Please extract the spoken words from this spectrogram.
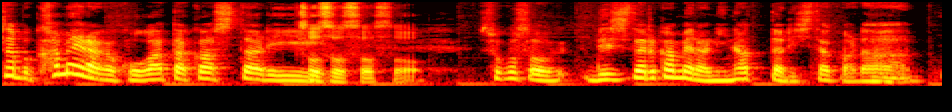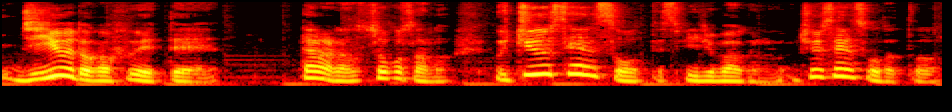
多分カメラが小型化したり、うんそうそうそうそう。それこそデジタルカメラになったりしたから、自由度が増えて、だからそれこそあの、宇宙戦争ってスピルバーグの宇宙戦争だと、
